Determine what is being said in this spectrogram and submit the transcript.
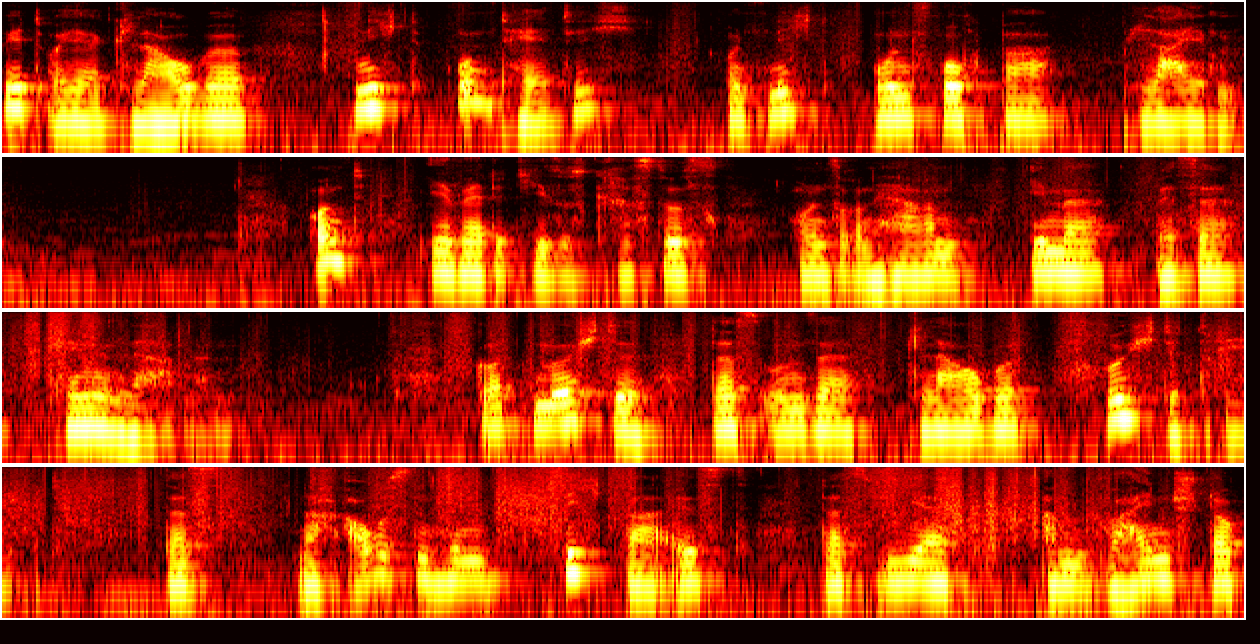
wird euer Glaube nicht untätig und nicht unfruchtbar bleiben. Und ihr werdet Jesus Christus, unseren Herrn, immer besser kennenlernen. Gott möchte, dass unser Glaube Früchte trägt, dass nach außen hin sichtbar ist, dass wir am Weinstock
